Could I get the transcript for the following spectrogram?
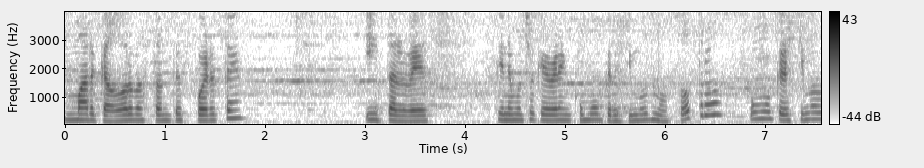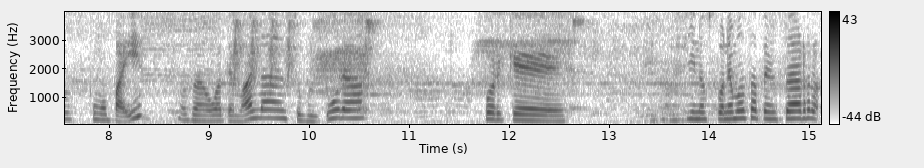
marcador bastante fuerte y tal vez tiene mucho que ver en cómo crecimos nosotros, cómo crecimos como país, o sea, Guatemala, su cultura, porque si nos ponemos a pensar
